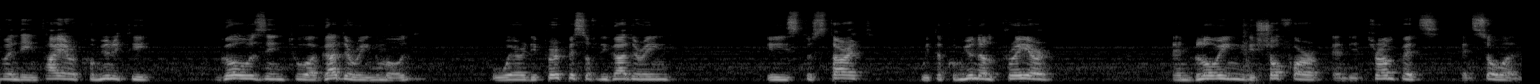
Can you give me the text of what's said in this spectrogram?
when the entire community goes into a gathering mode, where the purpose of the gathering is to start with a communal prayer and blowing the shofar and the trumpets and so on.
